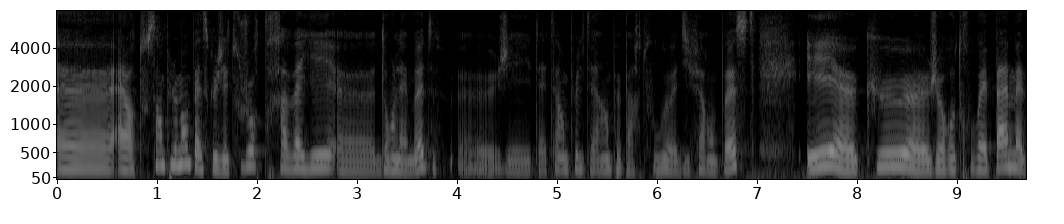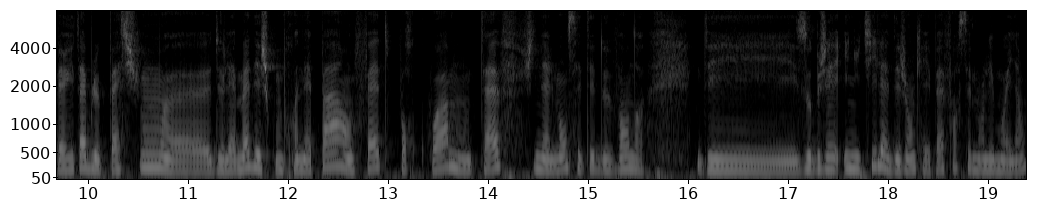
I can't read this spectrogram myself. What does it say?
Euh, alors tout simplement parce que j'ai toujours travaillé euh, dans la mode. Euh, j'ai tâté un peu le terrain un peu partout, différents postes, et que je retrouvais pas ma véritable passion de la mode et je comprenais pas en fait pourquoi mon taf finalement c'était de vendre des objets inutiles à des gens qui n'avaient pas forcément les moyens.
